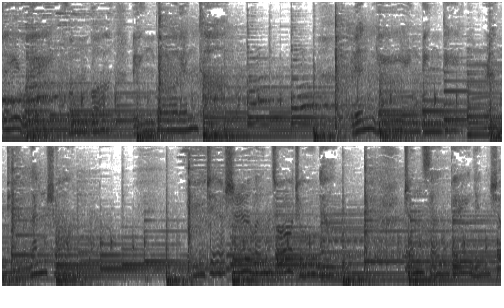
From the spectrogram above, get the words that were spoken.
最为风过，凌波莲塘，莲影并蒂，人偏难双。欲借诗文作酒酿，斟三杯念想，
